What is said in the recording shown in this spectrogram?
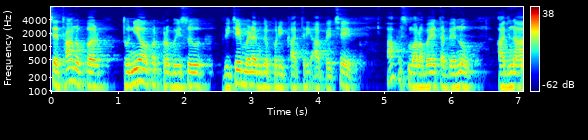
શેથાન ઉપર, દુનિયા ઉપર પ્રભુ ઈસુ વિજય મેળવી પૂરી ખાતરી આપે છે. આ કૃષ્ણમાલા ભાઈ હતા બહેનો, આજના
